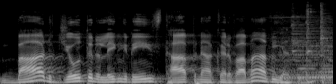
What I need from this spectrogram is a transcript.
બાર જ્યોતિર્લિંગની સ્થાપના કરવામાં આવી હતી.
